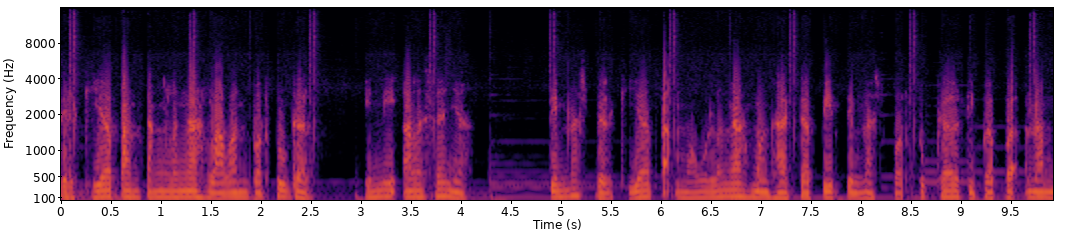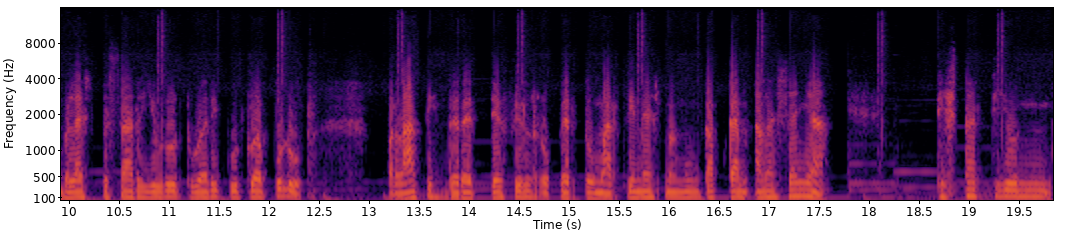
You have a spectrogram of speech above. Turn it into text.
Belgia pantang lengah lawan Portugal. Ini alasannya. Timnas Belgia tak mau lengah menghadapi timnas Portugal di babak 16 besar Euro 2020. Pelatih The Red Devil Roberto Martinez mengungkapkan alasannya. Di Stadion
